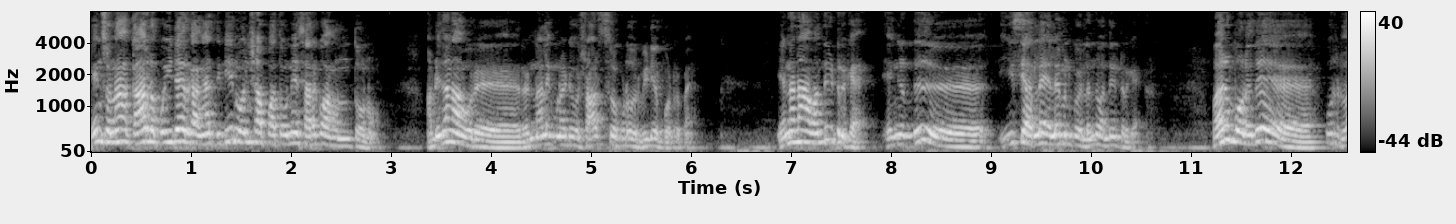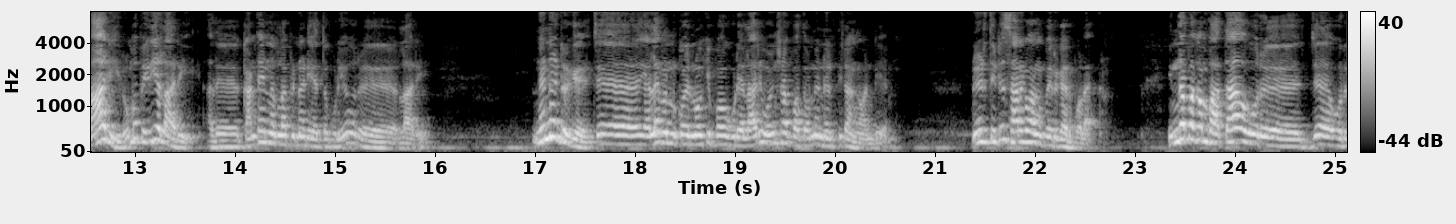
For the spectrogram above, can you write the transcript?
ஏன்னு சொன்னால் காரில் போயிட்டே இருக்காங்க திடீர்னு ஒன் ஷாப் பார்த்தோன்னே சரக்கு வாங்கணும்னு தோணும். அப்படி தான் நான் ஒரு ரெண்டு நாளைக்கு முன்னாடி ஒரு ஷார்ட்ஸில் கூட ஒரு வீடியோ போட்டிருப்பேன். என்ன நான் வந்துகிட்டு இருக்கேன். எங்கேருந்து? ஈசிஆரில் எலமன் கோயிலேருந்து வந்துகிட்டு இருக்கேன். வரும்பொழுது ஒரு லாரி ரொம்ப பெரிய லாரி. அது கண்டெய்னர்லாம் பின்னாடி ஏற்றக்கூடிய ஒரு லாரி. நின்றுட்டுருக்கு சே எலவன் கோயில் நோக்கி போகக்கூடிய லாரி ஒன் ஷாப் பார்த்தோன்னே நிறுத்திட்டாங்க வண்டியை. நிறுத்திட்டு சரக்கு வாங்க போயிருக்காரு போல. இந்த பக்கம் பார்த்தா ஒரு ஜ ஒரு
